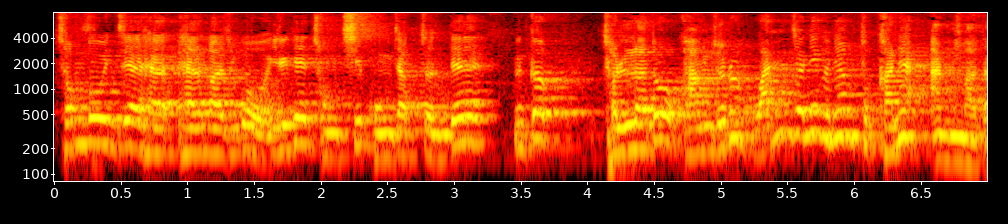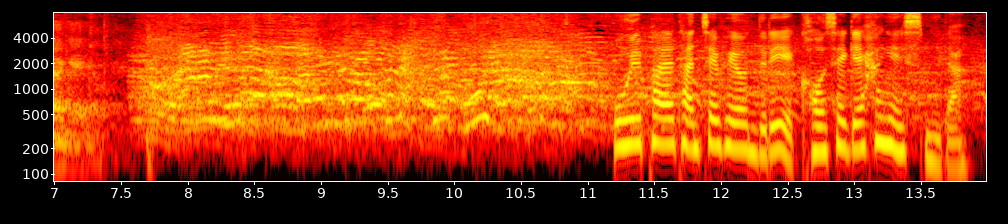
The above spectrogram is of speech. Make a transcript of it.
전부 이제 해, 해가지고 이게 정치 공작전인데 그러니까 전라도 광주는 완전히 그냥 북한의 앞마당이에요. 5.18 단체 회원들이 거세게 항의했습니다.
